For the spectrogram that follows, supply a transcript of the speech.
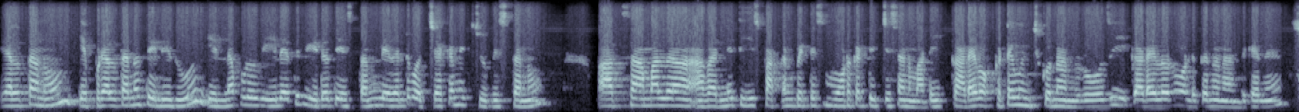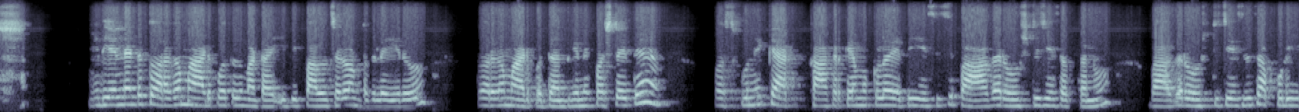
వెళ్తాను. ఎప్పుడు వెళ్తానో తెలీదు. వెళ్ళినప్పుడు వీలైతే వీడియో తీస్తాను. లేదంటే వచ్చాక మీకు చూపిస్తాను. పాత సామాన్లు అవన్నీ తీసి పక్కన పెట్టేసి మూట కట్టిచ్చేసాను అనమాట ఈ కడాయి ఒక్కటే ఉంచుకున్నాను. రోజు ఈ కడాయిలోనే వండుతున్నాను అందుకనే. ఇది ఏంటంటే త్వరగా మాడిపోతుంది అనమాట ఇది పలచగా ఉంటుంది లేయరు. త్వరగా మాడిపోద్ది. అందుకని ఫస్ట్ అయితే పసుపుని కాకరకాయ ముక్కలు అయితే వేసేసి బాగా రోస్ట్ చేసేస్తాను. బాగా రోస్ట్ చేసేసి అప్పుడు ఈ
